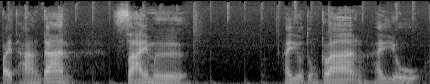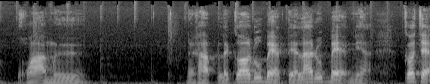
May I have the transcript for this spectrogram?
ไปทางด้านซ้ายมือ ให้อยู่ตรงกลาง ให้อยู่ขวามือนะครับ แล้วก็รูปแบบแต่ละรูปแบบเนี่ยก็จะ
